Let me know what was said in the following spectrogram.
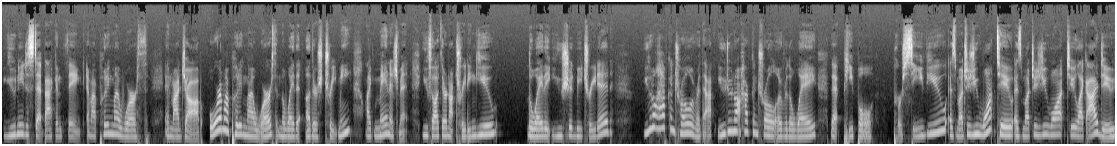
you need to step back and think Am I putting my worth in my job or am I putting my worth in the way that others treat me? Like management, you feel like they're not treating you the way that you should be treated, you don't have control over that. You do not have control over the way that people perceive you as much as you want to, as much as you want to, like I do,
